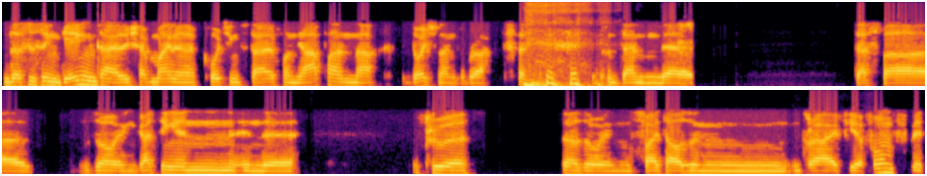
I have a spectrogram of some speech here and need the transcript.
Das ist im Gegenteil. Ich habe meine Coaching-Style von Japan nach Deutschland gebracht. Und dann, äh, das war so in Göttingen in der frühe, also in 2003, 4, 5 mit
